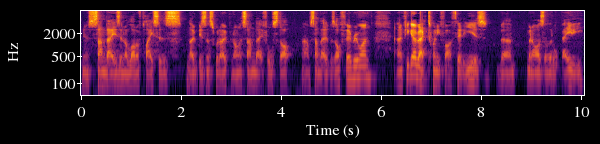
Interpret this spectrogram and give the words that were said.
you know Sundays in a lot of places no business would open on a Sunday full stop. Um, Sunday was off for everyone. And if you go back 25, 30 years, um, when I was a little baby,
